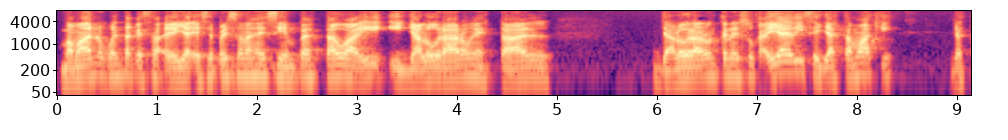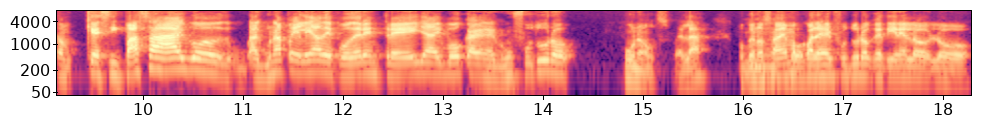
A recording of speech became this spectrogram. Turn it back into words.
vamos a darnos cuenta que esa, ella, ese personaje siempre ha estado ahí y ya lograron estar, ya lograron tener su... Ella dice, ya estamos aquí, ya estamos... Que si pasa algo, alguna pelea de poder entre ella y Boca en algún futuro, who knows, ¿verdad? Porque no Mm, sabemos cuál es el futuro que tienen los, los,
